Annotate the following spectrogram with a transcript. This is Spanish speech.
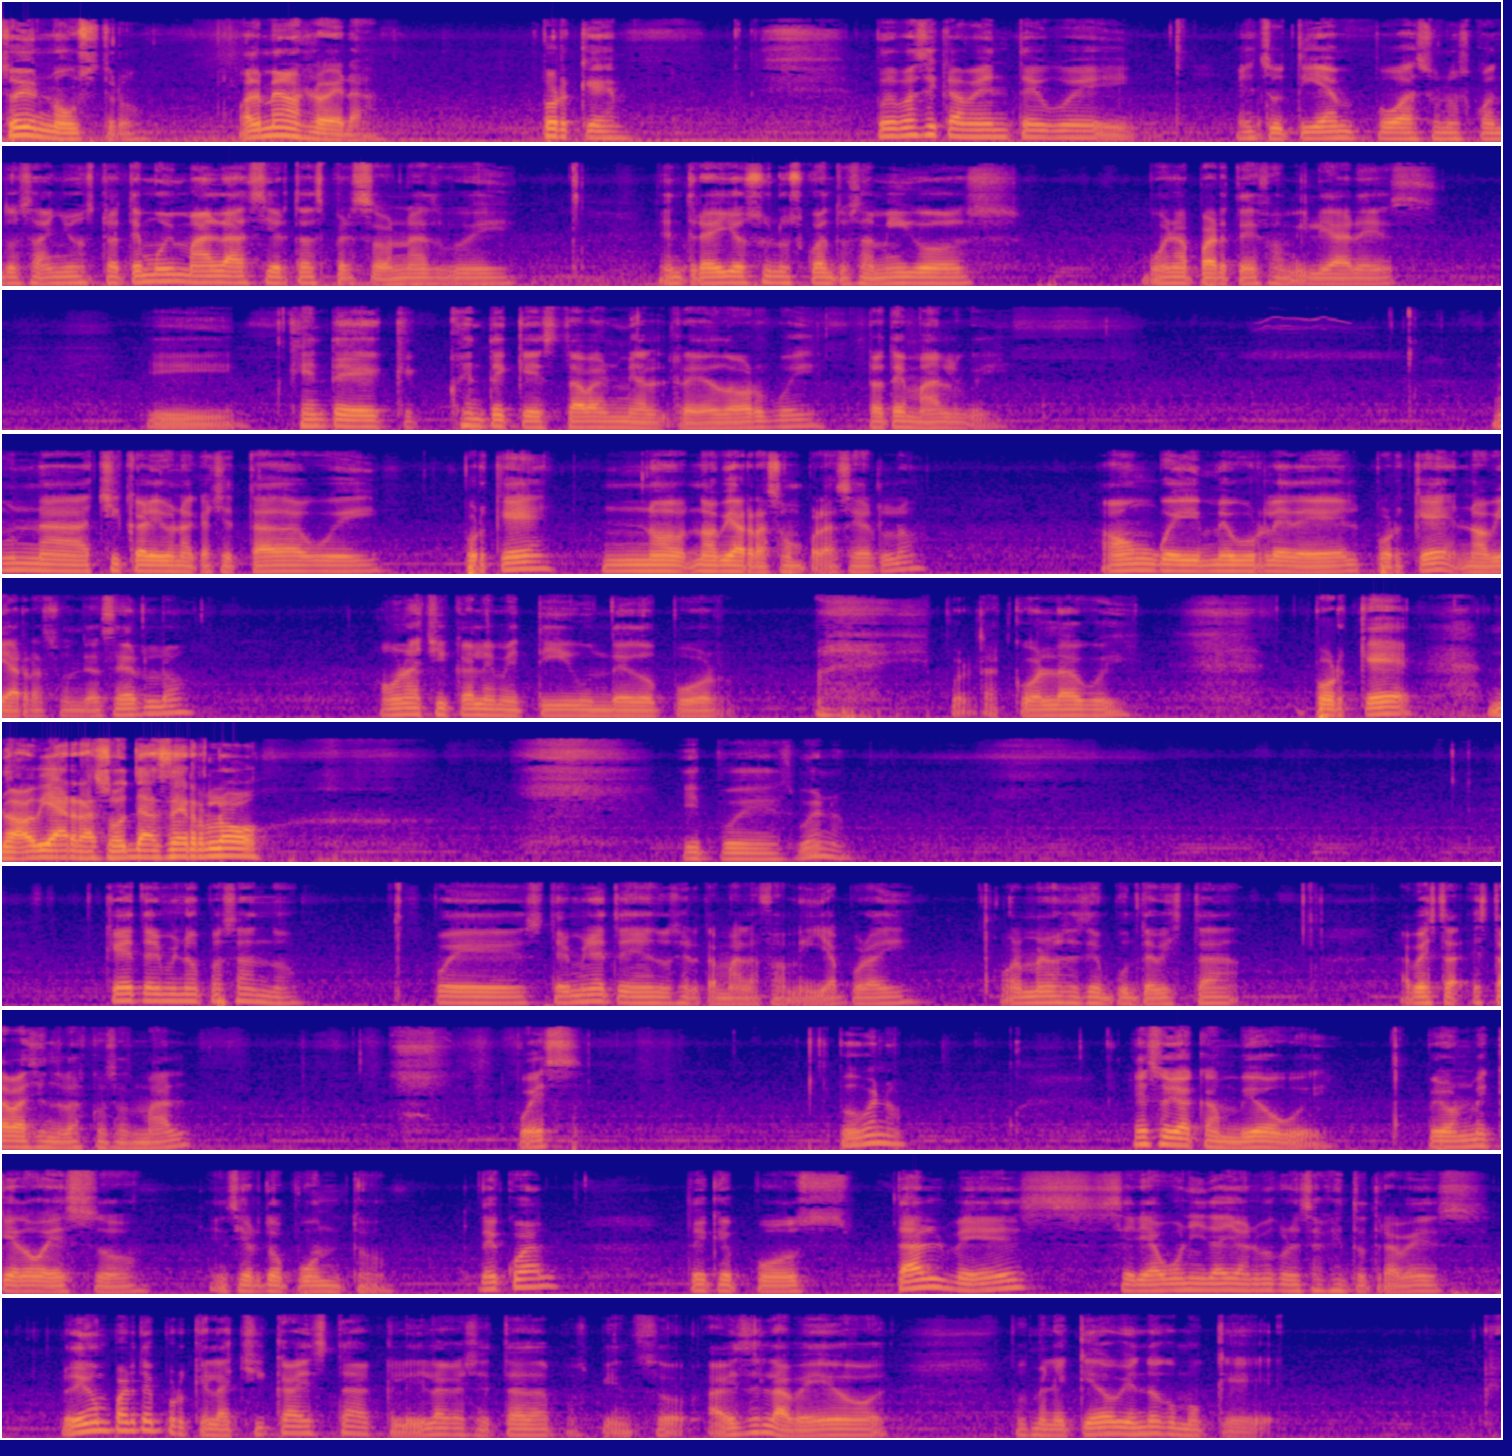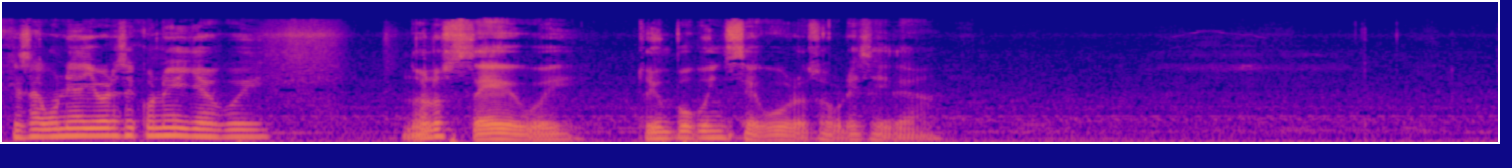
Soy un monstruo. O al menos lo era. ¿Por qué? Pues básicamente, güey, en su tiempo, hace unos cuantos años, traté muy mal a ciertas personas, güey. Entre ellos unos cuantos amigos, buena parte de familiares y gente que, gente que estaba en mi alrededor, güey. Traté mal, güey. Una chica le dio una cachetada, güey. ¿Por qué? No, no había razón para hacerlo. A un güey me burlé de él. ¿Por qué? No había razón de hacerlo. A una chica le metí un dedo por. por la cola, güey. ¿Por qué? No había razón de hacerlo. Y pues bueno. ¿Qué terminó pasando? Pues terminé teniendo cierta mala familia por ahí. O al menos desde un punto de vista. A veces estaba haciendo las cosas mal. Pues. Pues bueno. Eso ya cambió, güey. Pero aún me quedó eso. En cierto punto. ¿De cuál? De que pues. Tal vez sería buena idea llevarme con esa gente otra vez. Lo digo en parte porque la chica esta que le di la galletada, pues pienso, a veces la veo, pues me le quedo viendo como que... ¿Crees que es buena idea llevarse con ella, güey? No lo sé, güey. Estoy un poco inseguro sobre esa idea.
